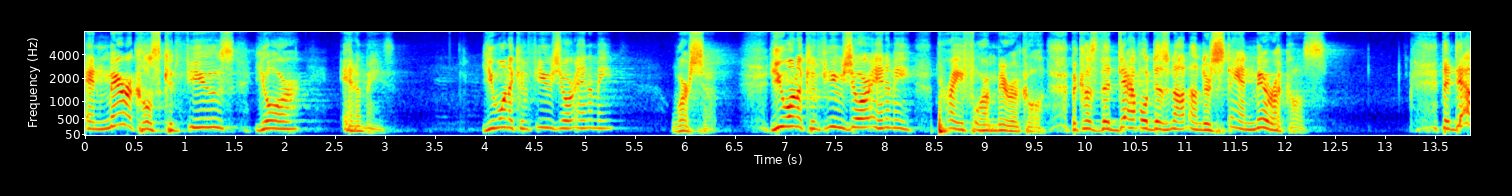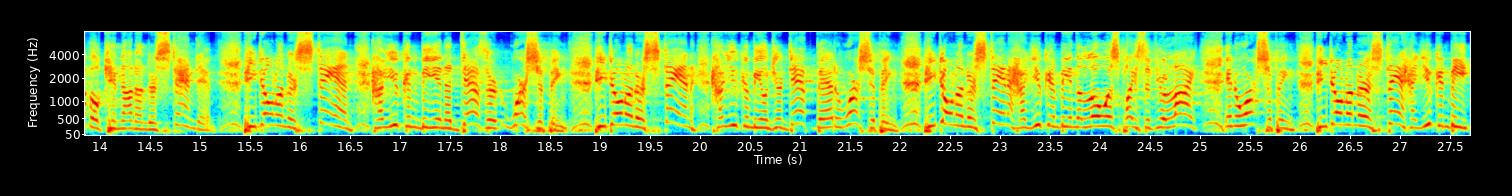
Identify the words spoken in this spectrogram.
and miracles confuse your enemies. You want to confuse your enemy? Worship. You want to confuse your enemy? Pray for a miracle because the devil does not understand miracles. The devil cannot understand it. He don't understand how you can be in a desert worshiping. He don't understand how you can be on your deathbed worshiping. He don't understand how you can be in the lowest place of your life in worshiping. He don't understand how you can be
